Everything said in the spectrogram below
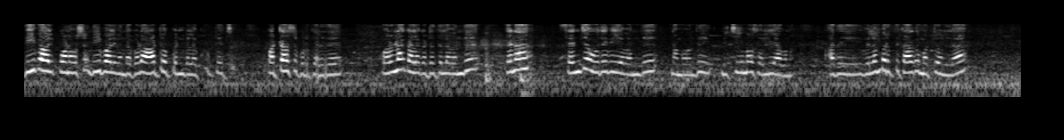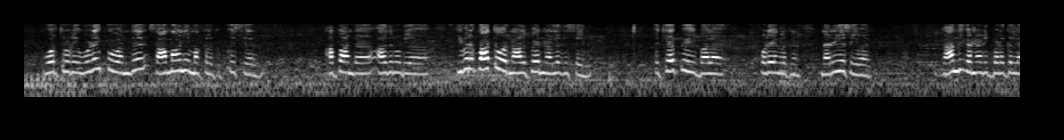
தீபாவளி போன வருஷம் தீபாவளி வந்தால் கூட ஆட்டோ பெண்களை கூப்பிட்டு வச்சு பட்டாசு கொடுக்கறது கொரோனா காலகட்டத்தில் வந்து ஏன்னா செஞ்ச உதவியை வந்து நம்ம வந்து நிச்சயமாக சொல்லி ஆகணும் அது விளம்பரத்துக்காக மட்டும் இல்லை ஒருத்தருடைய உழைப்பு வந்து சாமானிய மக்களுக்கு போய் சேருது. அப்போ அந்த அதனுடைய இவரை பார்த்து ஒரு நாலு பேர் நல்லது செய்யணும். இப்போ கேபி பாலா கூட எங்களுக்கு நிறைய செய்வார். காந்தி கண்ணாடி படத்தில்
